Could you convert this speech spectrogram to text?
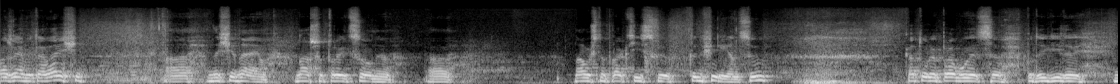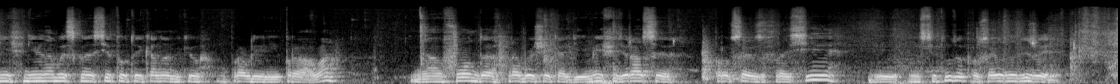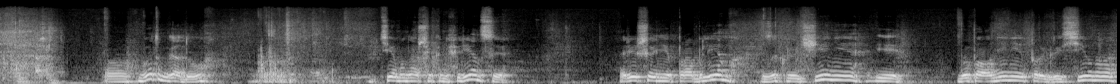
Уважаемые товарищи, а, начинаем нашу традиционную а, научно-практическую конференцию, которая проводится под эгидой Невиномысского института экономики, управления и права, а, Фонда Рабочей Академии, Федерации профсоюзов России и Института профсоюзного движения. В этом году тема нашей конференции – решение проблем, заключение и выполнение прогрессивного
